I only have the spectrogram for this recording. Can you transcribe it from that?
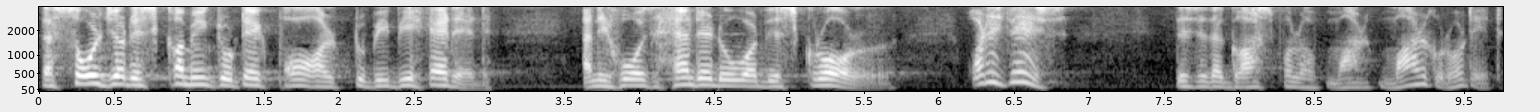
the soldier is coming to take Paul to be beheaded, and he was handed over this scroll. What is this? This is the Gospel of Mark. Mark wrote it.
